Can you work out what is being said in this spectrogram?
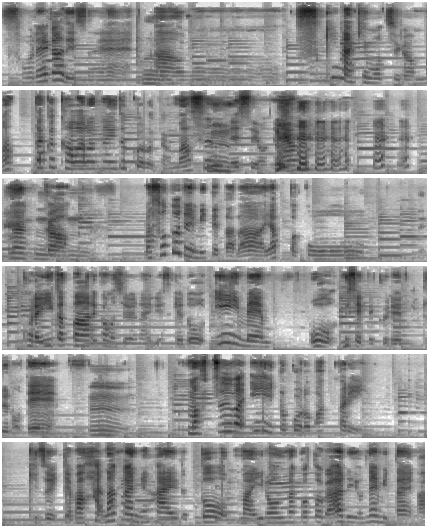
それがですね、うん。あのー好きな気持ちが全く変わらないどころか増すんですよね、なんか、うん。まあ、外で見てたらやっぱこうこれ言い方あれかもしれないですけどいい面を見せてくれるので、うん。まあ、普通はいいところばっかり気づいて、まあは、中に入ると、まあ、いろんなことがあるよねみたいな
